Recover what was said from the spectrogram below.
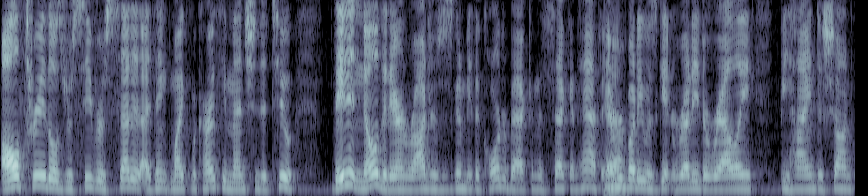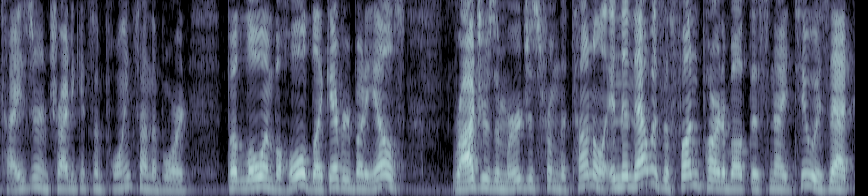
all three of those receivers said it. I think Mike McCarthy mentioned it too. They didn't know that Aaron Rodgers was going to be the quarterback in the second half. Yeah. Everybody was getting ready to rally behind DeShone Kizer and try to get some points on the board. But lo and behold, like everybody else, Rodgers emerges from the tunnel. And then that was the fun part about this night, too, is that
